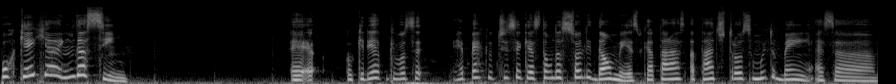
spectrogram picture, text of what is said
Por que que ainda assim... é, eu queria que você repercutisse a questão da solidão mesmo, porque a Ta- a Tati trouxe muito bem essa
